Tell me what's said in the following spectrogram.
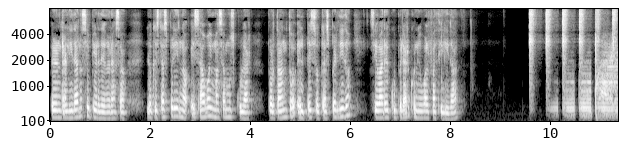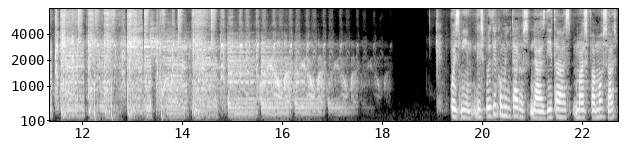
pero en realidad no se pierde grasa. Lo que estás perdiendo es agua y masa muscular. Por tanto, el peso que has perdido se va a recuperar con igual facilidad. Pues bien, después de comentaros las dietas más famosas,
